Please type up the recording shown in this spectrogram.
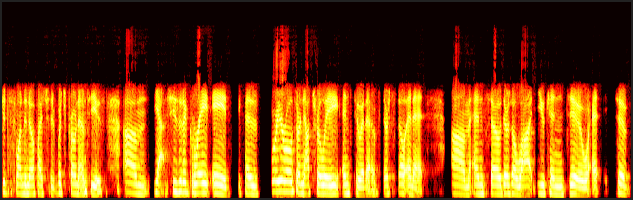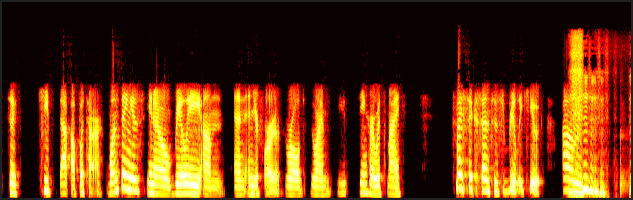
You just wanted to know if I should which pronoun to use. Um, yeah, she's at a great age because four year olds are naturally intuitive. They're still in it, um, and so there's a lot you can do eh, to to keep that up with her. One thing is, you know, really, um, and and your four year old who I'm seeing her with my my sixth sense is really cute. Um,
